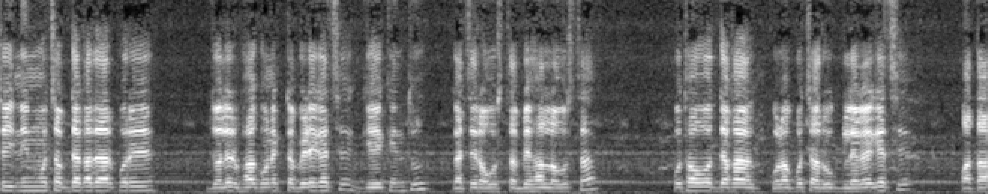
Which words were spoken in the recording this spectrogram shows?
সেই নিম্নচাপ দেখা দেওয়ার পরে জলের ভাগ অনেকটা বেড়ে গেছে, গিয়ে কিন্তু গাছের অবস্থা, বেহাল অবস্থা। কোথাও দেখা গোড়া পচা রোগ লেগে গেছে। পাতা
